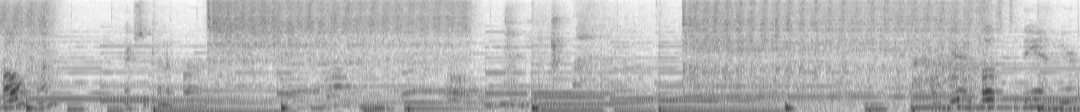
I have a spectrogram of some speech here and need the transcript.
Huh? Actually kind of burns. I'm getting close to the end here.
